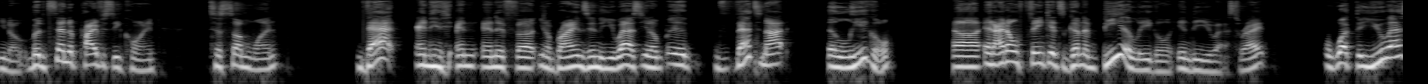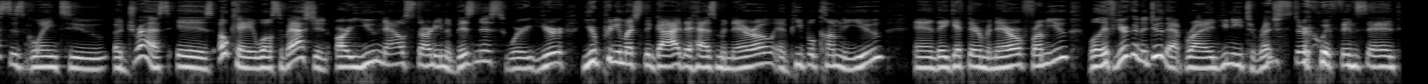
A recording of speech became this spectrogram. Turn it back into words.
you know, but send a privacy coin to someone, that and and and if uh, you know Brian's in the U.S., you know, it, that's not illegal uh, and I don't think it's going to be illegal in the US, right? What the US is going to address is okay, well, Sebastien, are you now starting a business where you're you're pretty much the guy that has Monero and people come to you and they get their Monero from you? Well, if you're going to do that, Brian, you need to register with FinCEN,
